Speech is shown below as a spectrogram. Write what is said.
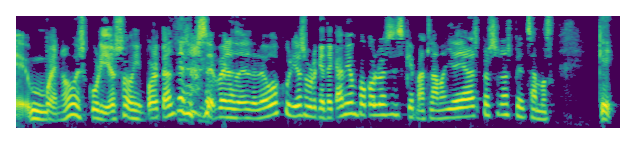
Eh, bueno, es curioso, importante, no sé, pero desde luego es curioso porque te cambia un poco los esquemas. La mayoría de las personas pensamos que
